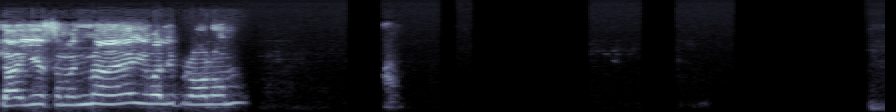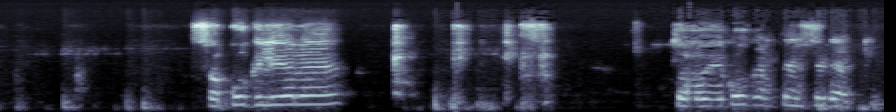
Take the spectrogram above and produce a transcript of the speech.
क्या ये समझ में आया ये वाली प्रॉब्लम सबको क्लियर है? चलो एक करते हैं टाइप की।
